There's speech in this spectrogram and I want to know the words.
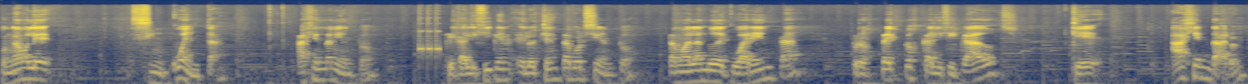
pongámosle 50 agendamientos que califiquen el 80%, estamos hablando de 40 prospectos calificados que agendaron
